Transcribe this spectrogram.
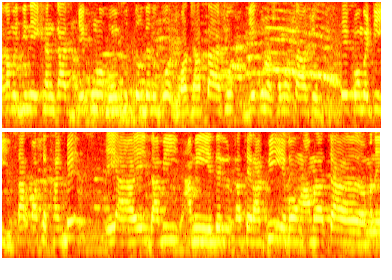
আগামী দিনে এখানকার যে কোনো ভূমিপুত্রদের উপর ঝড়ঝাপটা আসুক যে কোনো সমস্যা আসুক এই কমিটি তার পাশে থাকবে। এই এই দাবি আমি এদের কাছে রাখি এবং আমরা চা মানে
